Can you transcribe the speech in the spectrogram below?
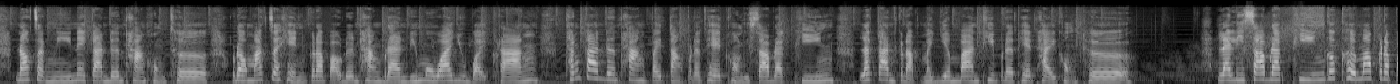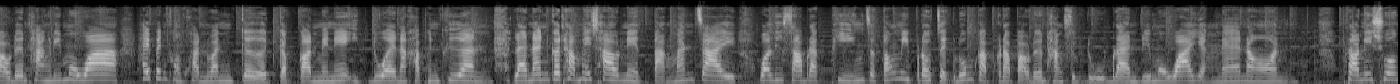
ๆ นอกจากนี้ในการเดินทางของเธอ เรามักจะเห็นกระเป๋าเดินทางแบรนด์ริโมวาอยู่บ่อยครั้ง ทั้งการเดินทางไปต่างประเทศของลิซ่าแบล็คพิงค์และการกลับมาเยี่ยมบ้านที่ประเทศไทยของเธอ และลิซ่าแบล็คพิงก็เคยมอบกระเป๋าเดินทางริโมวาให้เป็นของขวัญวันเกิดกับกอนเมเน่อีกด้วยนะคะเพื่อนๆ และนั่นก็ทำให้ชาวเน็ตต่างมั่นใจ ว่าลิซ่าแบล็คพิงจะต้องมีโปรเจกต์ร่วมกับกระเป๋าเดินทางสุดหรูแบรนด์ริโมวาอย่างแน่นอน เพราะในช่วง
